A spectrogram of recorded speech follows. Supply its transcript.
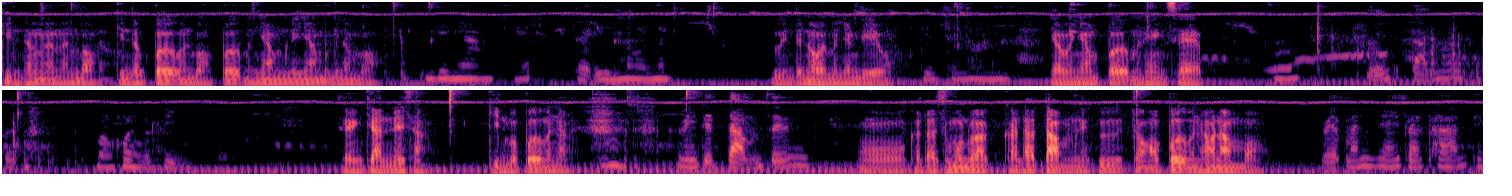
กินทั้งอันนั้นบ่กินทั้งเปิดมันบ่เปิดมันยำได้ยำบ่กินน้ำบ่ไม่ได้ย่างแค่แต่อื่นน้อยมันอื่นแต่น้อยมันอยังเดียวกินแต่น้อยมันอย่ามันยำเปิดมันแห้งแซ่บนี่ต่ำมากบางคนก็กินแสงจันทร์ได้สั่งกินบ่เปิดมันนะมีแต่ต่ำซึ่งอ๋อก็ถ้าสมมติว่าการถ้าต่ำเนี่ยคือ ต้องเอาเปิดมันเท่านำบ่แบบมันให้ผ่านผ่านๆดิ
